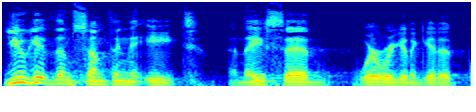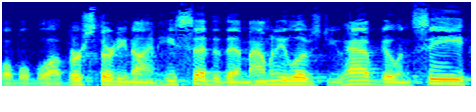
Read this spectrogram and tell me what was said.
You give them something to eat. And they said, Where are we going to get it? Blah, blah, blah. Verse 39 He said to them, How many loaves do you have? Go and see.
